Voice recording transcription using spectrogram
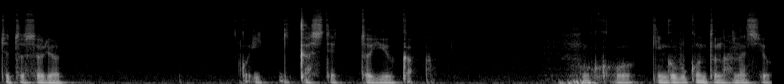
ちょっとそれをこう生かしてというかこうキングオブコントの話を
